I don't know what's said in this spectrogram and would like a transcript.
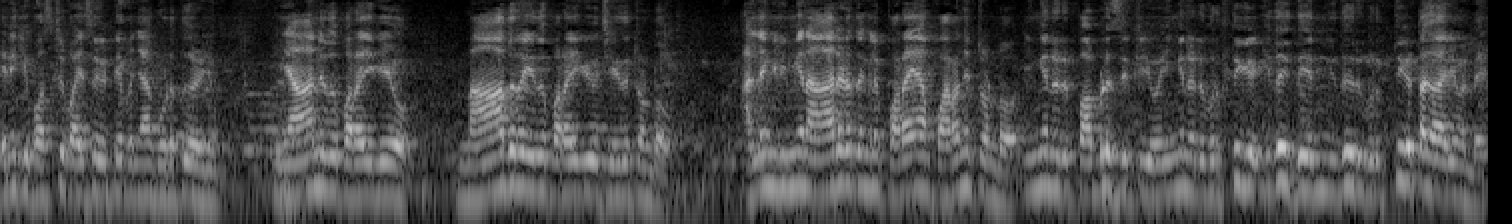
എനിക്ക് ഫസ്റ്റ് പൈസ കിട്ടിയപ്പോൾ ഞാൻ കൊടുത്തു കഴിഞ്ഞു. ഞാനിത് പറയുകയോ നാദറ ഇത് പറയുകയോ ചെയ്തിട്ടുണ്ടോ? അല്ലെങ്കിൽ ഇങ്ങനെ ആരുടെങ്കിലും പറയാൻ പറഞ്ഞിട്ടുണ്ടോ? ഇങ്ങനെ ഒരു പബ്ലിസിറ്റിയോ ഇങ്ങനെ ഒരു വൃത്തി ഇത് ഇത് ഇതൊരു വൃത്തികെട്ട കാര്യമല്ലേ?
